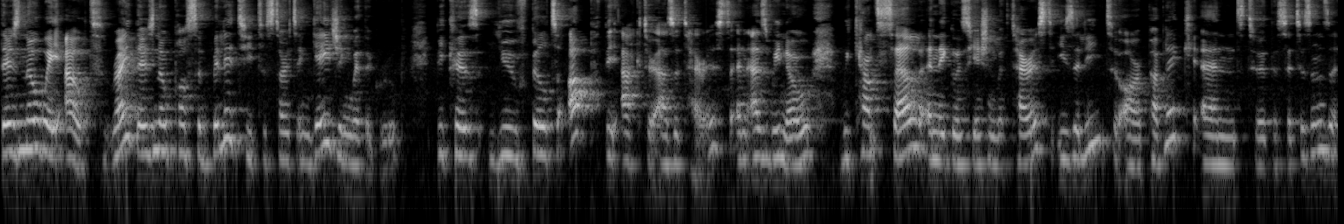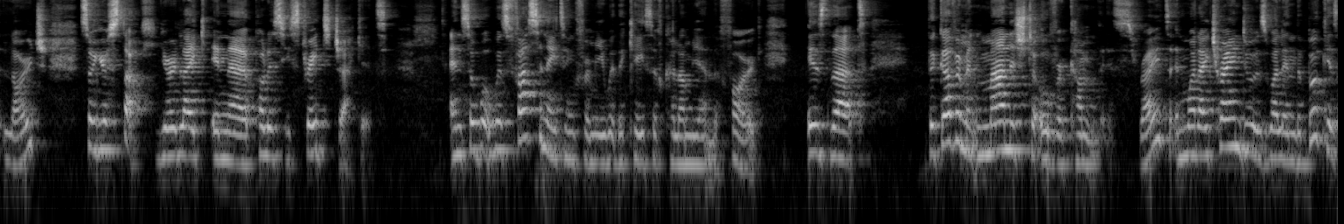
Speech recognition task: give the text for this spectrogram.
there's no way out, right? There's no possibility to start engaging with a group because you've built up the actor as a terrorist. And as we know, we can't sell a negotiation with terrorists easily to our public and to the citizens at large. So you're stuck. You're like in a policy straitjacket. And so, what was fascinating for me with the case of Colombia and the FARC is that the government managed to overcome this, right? And what I try and do as well in the book is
